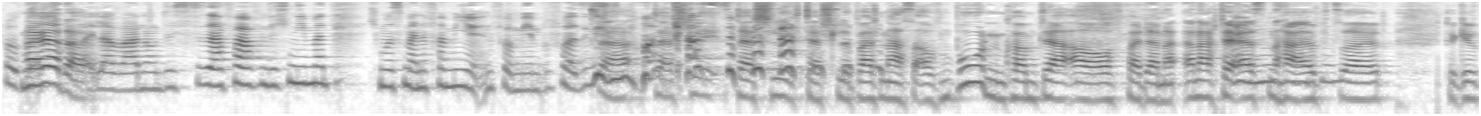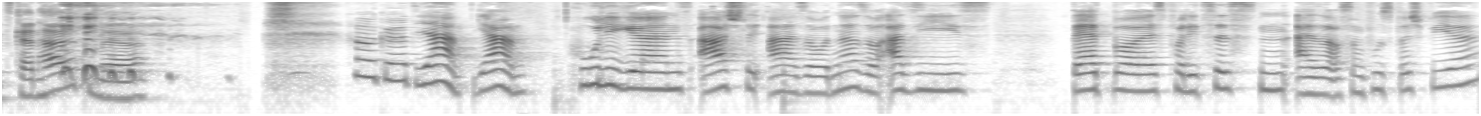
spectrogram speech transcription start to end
Oh Naja, Gott, da- Spoilerwarnung. Das darf hoffentlich niemand. Ich muss meine Familie informieren, bevor sie diesen Da, da, Podcast schlägt, da schlägt der Schlipper nass auf den Boden, kommt der auf bei der, nach der ersten Halbzeit. Da gibt's kein Halten mehr. Oh Gott, ja, ja. Hooligans, Arschli also, ne, so Assis, Bad Boys, Polizisten, also auf so einem Fußballspiel,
